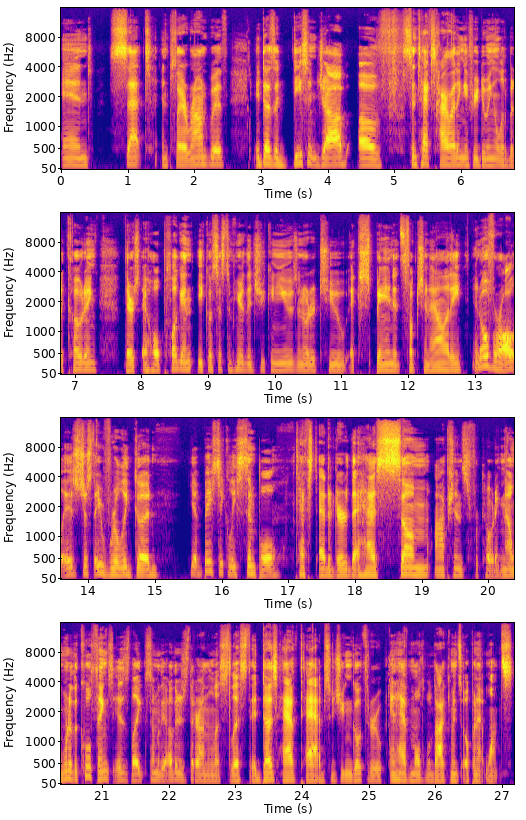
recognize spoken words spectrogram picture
and set and play around with. It does a decent job of syntax highlighting if you're doing a little bit of coding. There's a whole plugin ecosystem here that you can use in order to expand its functionality. And overall, it's just a really good, yet basically simple text editor that has some options for coding. Now, one of the cool things is like some of the others that are on this list, it does have tabs that you can go through and have multiple documents open at once.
